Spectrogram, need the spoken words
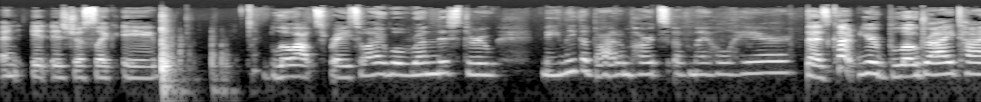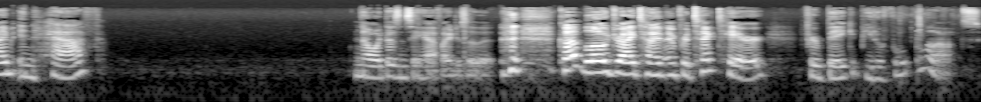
And it is just like a blowout spray. So I will run this through mainly the bottom parts of my whole hair. It says cut your blow dry time in half. No, it doesn't say half. I just said it. cut blow dry time and protect hair for big, beautiful blowouts.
